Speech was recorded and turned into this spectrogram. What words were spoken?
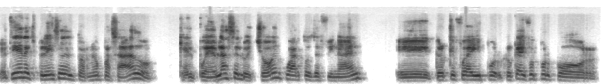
ya tiene la experiencia del torneo pasado, que el Puebla se lo echó en cuartos de final. Eh, creo que fue ahí por, creo que ahí fue por, por,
